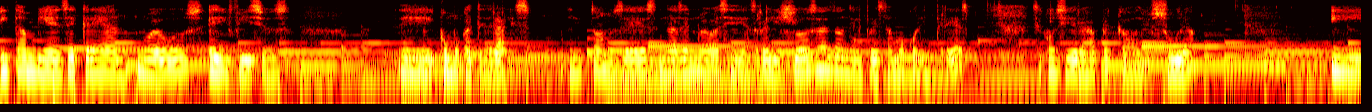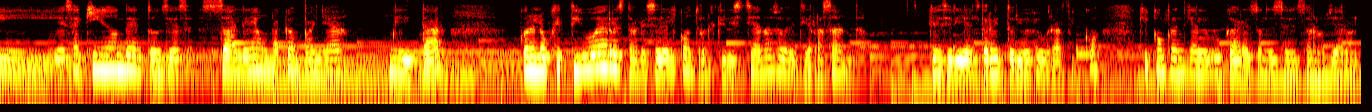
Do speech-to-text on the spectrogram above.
y también se crean nuevos edificios eh, como catedrales. Entonces nacen nuevas ideas religiosas donde el préstamo con interés se considera pecado de usura. Y es aquí donde entonces sale una campaña militar con el objetivo de restablecer el control cristiano sobre Tierra Santa, que sería el territorio geográfico que comprendían los lugares donde se desarrollaron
